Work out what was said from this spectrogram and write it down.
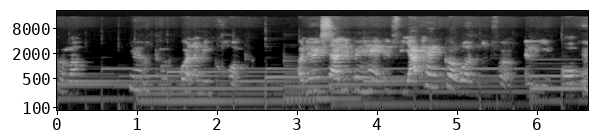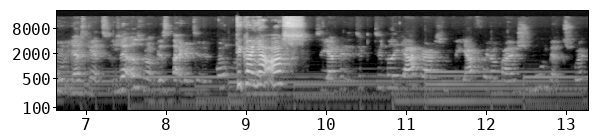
på mig Ja. på grund af min krop. Og det er jo ikke særlig behageligt, for jeg kan ikke gå rundt udenfor alene overhovedet. Mm. Jeg skal altid lade, som om jeg snakker til det punkt. Det gør jeg også. Så jeg, det, det, er noget, jeg gør, som jeg føler mig en smule mere tryg.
